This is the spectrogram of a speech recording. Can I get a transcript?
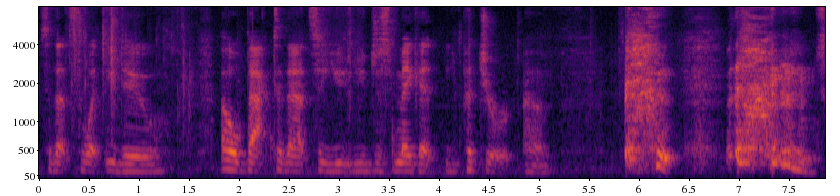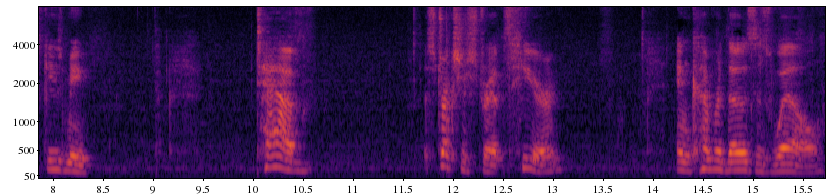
so that's what you do. Oh, back to that. So you, you just make it, you put your, um, excuse me, tab structure strips here and cover those as well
